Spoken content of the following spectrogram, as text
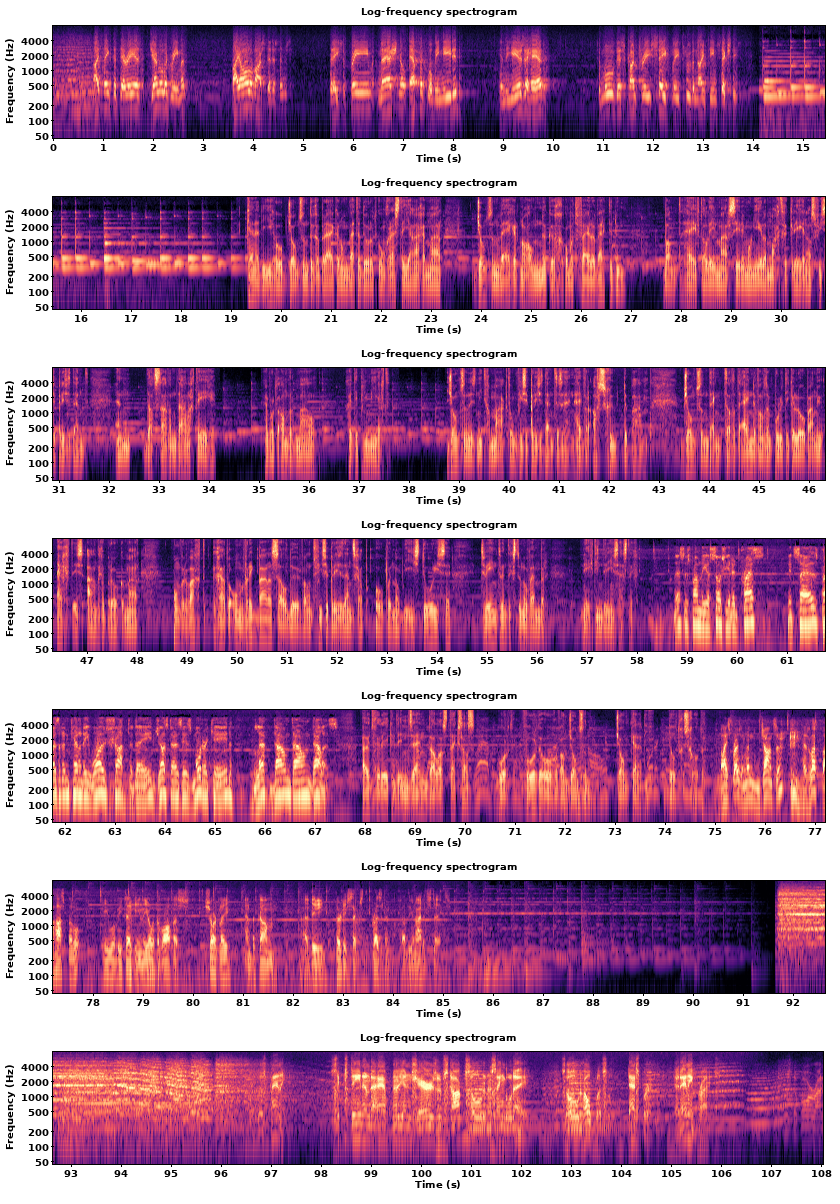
I think that there is general agreement by all of our citizens that a supreme national effort will be needed in the years ahead to move this country safely through the 1960s. Kennedy hoopt Johnson te gebruiken om wetten door het congres te jagen, maar Johnson weigert nogal nukkig om het vuile werk te doen. Want hij heeft alleen maar ceremoniële macht gekregen als vicepresident. En dat staat hem danig tegen. Hij wordt andermaal gedeprimeerd. Johnson is niet gemaakt om vicepresident te zijn. Hij verafschuwt de baan. Johnson denkt dat het einde van zijn politieke loopbaan nu echt is aangebroken, maar onverwacht gaat de onwrikbare celdeur van het vicepresidentschap open op die historische 22 november 1963. This is from the Associated Press. It says President Kennedy was shot today just as his motorcade left downtown Dallas. Uitgerekend in zijn Dallas, Texas, wordt voor de ogen van Johnson John Kennedy doodgeschoten. Vice President Johnson has left the hospital. He will be taking the oath of office shortly and become uh, the 36th President of the United States. 16 and a half million shares of stock sold in a single day. Sold hopelessly, desperately, at any price.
